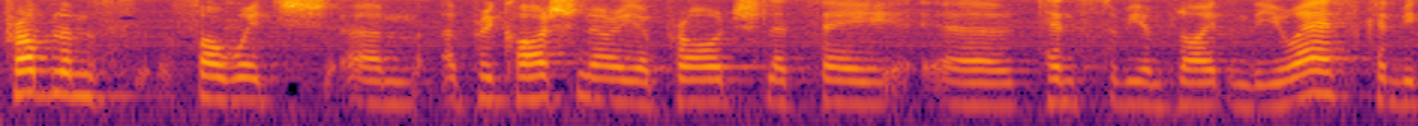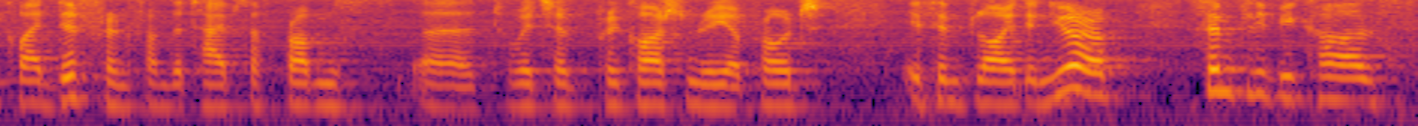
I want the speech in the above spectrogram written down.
problems for which um, a precautionary approach, let's say, uh, tends to be employed in the US can be quite different from the types of problems uh, to which a precautionary approach is employed in Europe, simply because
